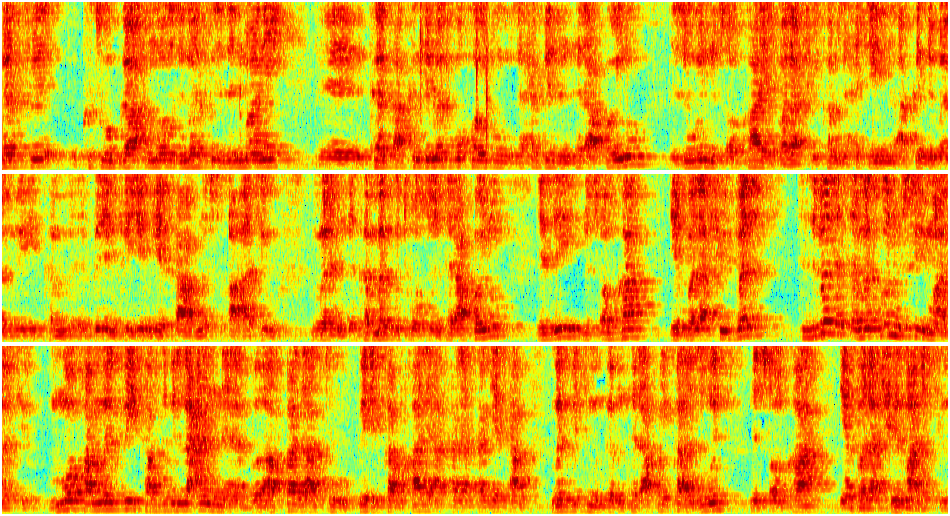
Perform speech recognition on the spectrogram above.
መርፍእ ክትውጋእ እሞ እዚ መርፍእ እዚ ድማ ኣክንዲ መግቢ ኮይኑ ዝሕግዝ እንተ ኮይኑ እዚ እውን ንፆርካ የበላሹ ከምዚ ሕጂ ኣክንዲ መግቢ ከም ብኢንፊዥን ጌርካ ኣብ ነፍስካ ኣትዩ ከም መግቢ ትወስዶ እንተ ኮይኑ እዚ ንፆምካ የበላሹ ይበል እቲ ዝበለጸ መግቢ ንሱ እዩ ማለት እዩ። እሞ ካብ መግቢ ካብ ዝብላዕን ብ ኣፍካ ዝኣቱ ገዲፍካ ብካሊእ ኣካላትካ ጌርካ መግቢ ትምገብ እንተድኣ ኮይካ እዚ እውን ንጾምካ የበላሹ እዩ ማለት እዩ።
